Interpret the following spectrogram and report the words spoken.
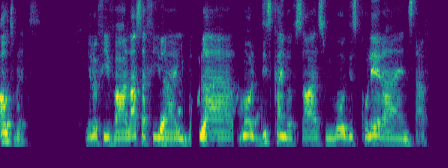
outbreaks. Yellow fever, Lassa fever, yeah. Ebola, yeah. all this kind of SARS, with all this cholera and stuff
